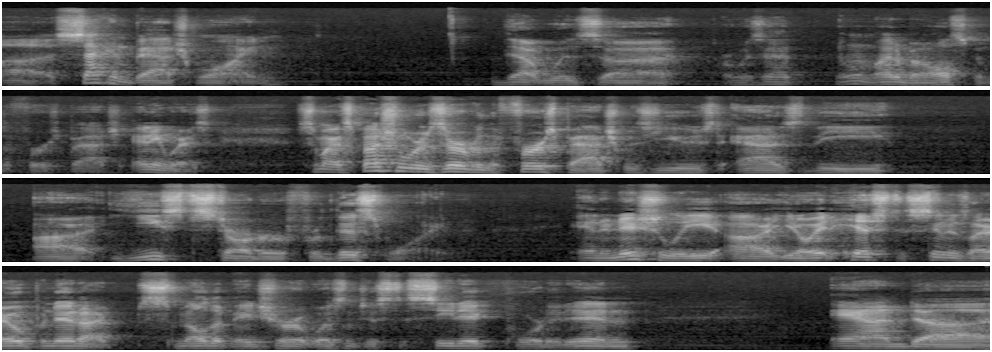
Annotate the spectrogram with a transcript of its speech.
uh, second batch wine that was, uh, or was that? No, it might have been also been the first batch. Anyways, so my special reserve of the first batch was used as the uh, yeast starter for this wine. And initially, uh, you know, it hissed as soon as I opened it. I smelled it, made sure it wasn't just acetic, poured it in. And uh,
